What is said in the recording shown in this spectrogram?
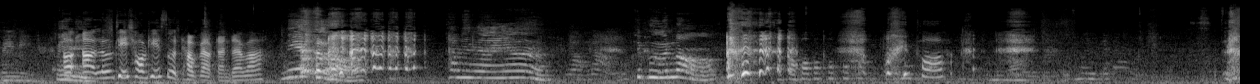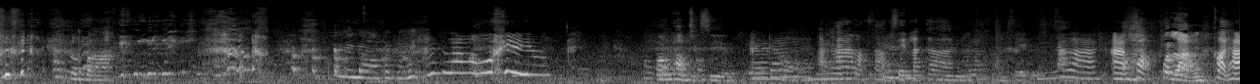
ไม่มี ไม่เอามีเอารูปที่ชอบที่สุดทำแบบนั้นได้ปะเนี่ยเหรอทำยังไงอะที่พื้นเหรอโอ๊ยพอลำบากเรายังต้องทำเซ็กซี่อะถ้าหลักสามเซตละกัน น่ารักอะขอ ปวดหลัง ขอท่า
